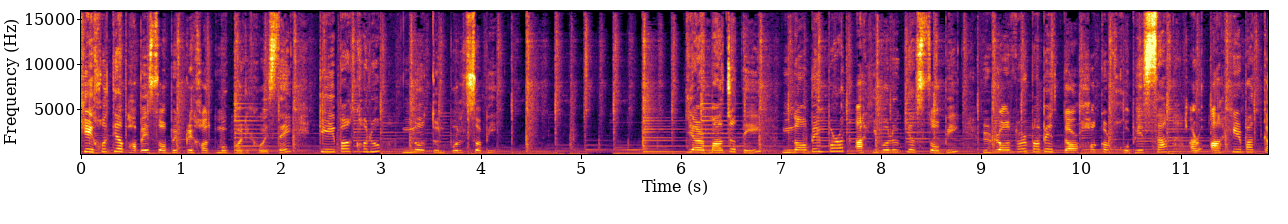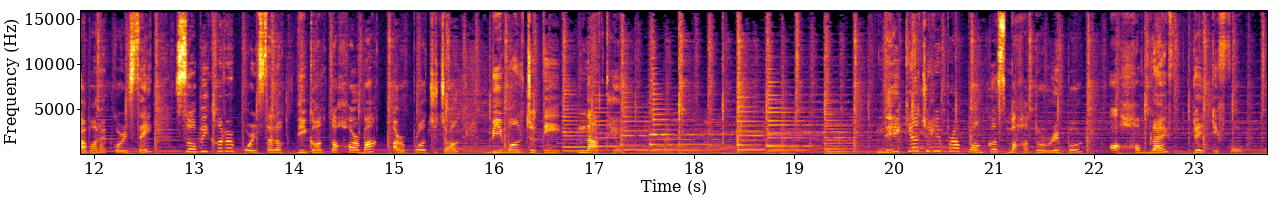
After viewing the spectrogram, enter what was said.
শেহতীয়াভাৱে ছবিগৃহত মুকলি হৈছে কেইবাখনো নতুন বোলছবি ইয়াৰ মাজতে নৱেম্বৰত আহিবলগীয়া ছবি ৰণৰ বাবে দৰ্শকৰ শুভেচ্ছা আৰু আশীৰ্বাদ কামনা কৰিছে ছবিখনৰ পৰিচালক দিগন্ত শৰ্মা আৰু প্ৰযোজক বিমল জ্যোতি নাথে। ঢেকীয়াজুলিৰ পৰা পংকজ মাহাতোৰ report Asom live twenty four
